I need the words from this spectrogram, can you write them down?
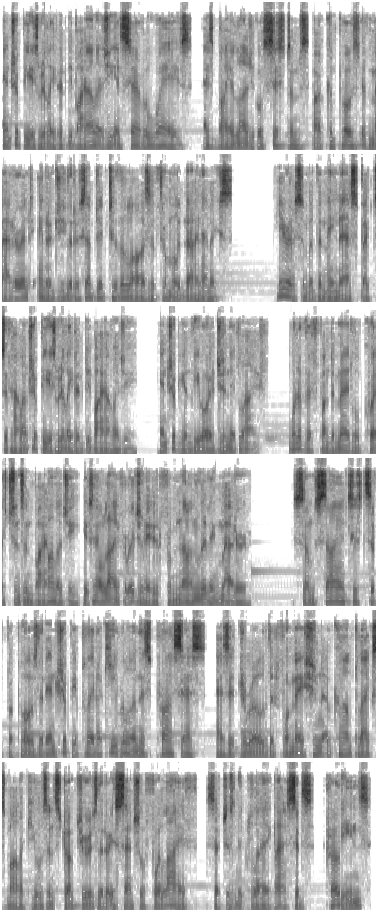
Entropy is related to biology in several ways, as biological systems are composed of matter and energy that are subject to the laws of thermodynamics. Here are some of the main aspects of how entropy is related to biology. Entropy and the origin of life. One of the fundamental questions in biology is how life originated from non-living matter. Some scientists have proposed that entropy played a key role in this process, as it drove the formation of complex molecules and structures that are essential for life, such as nucleic acids, proteins,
